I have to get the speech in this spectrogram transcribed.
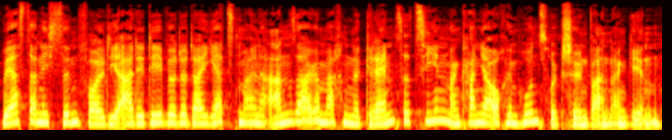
Wäre es da nicht sinnvoll, die ADD würde da jetzt mal eine Ansage machen, eine Grenze ziehen? Man kann ja auch im Hunsrück schön wandern gehen.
